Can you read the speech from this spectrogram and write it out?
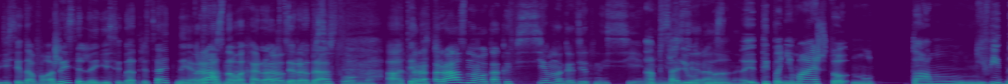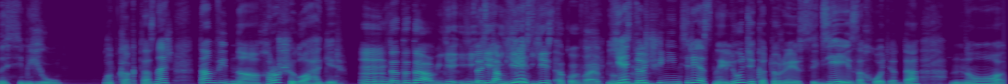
не всегда положительные, не всегда отрицательные, разные, разного характера, разные, да. Безусловно. А, ты... Разного, как и все многодетные семьи. Абсолютно. Ты понимаешь, что ну там не видно семью. Вот как-то, знаешь, там видно хороший лагерь. Да-да-да, mm, то есть там есть, есть такой вайб. Есть mm-hmm. очень интересные люди, которые с идеей заходят, да, но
